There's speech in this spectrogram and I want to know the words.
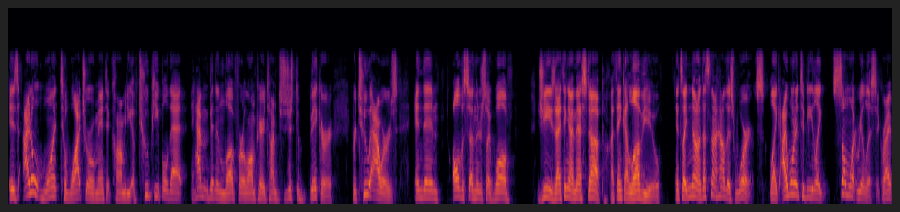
is I don't want to watch a romantic comedy of two people that haven't been in love for a long period of time just to bicker for two hours and then all of a sudden they're just like, well, geez, I think I messed up. I think I love you. It's like, no, that's not how this works. Like, I want it to be like somewhat realistic, right?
